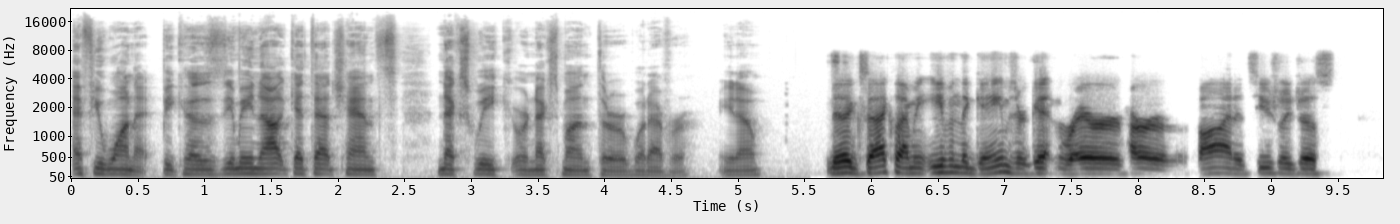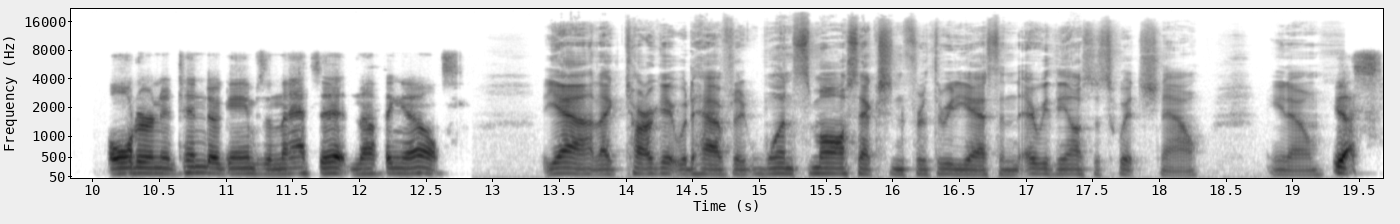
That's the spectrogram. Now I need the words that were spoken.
if you want it because you may not get that chance next week or next month or whatever, you know? Yeah, exactly. I mean, even the games are getting rarer and harder to find. It's usually just older Nintendo games and that's it, nothing else. Yeah, like Target would have like one small section for 3DS and everything else is Switch now, you know? Yes.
